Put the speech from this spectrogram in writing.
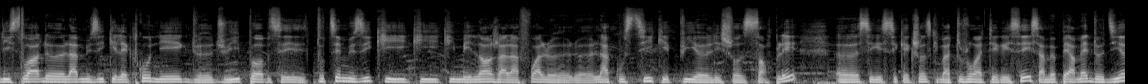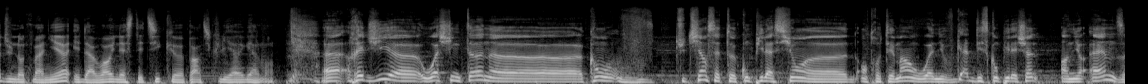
l'histoire de la musique électronique, du hip-hop, c'est toutes ces musiques qui, qui, qui mélangent à la fois l'acoustique et puis euh, les choses samplées. Euh, c'est quelque chose qui m'a toujours intéressé. Ça me permet de dire d'une autre manière et d'avoir une esthétique euh, particulière également. Euh, Reggie Washington, quand tu tiens cette compilation entre tes mains, When You've Got This Compilation on Your Hands,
